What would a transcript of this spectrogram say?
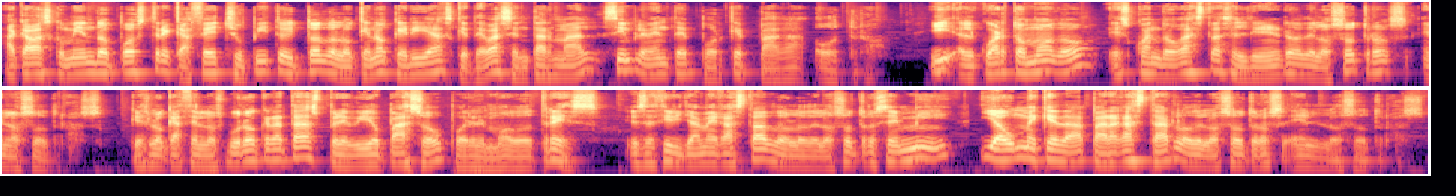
Acabas comiendo postre, café, chupito y todo lo que no querías que te va a sentar mal simplemente porque paga otro. Y el cuarto modo es cuando gastas el dinero de los otros en los otros, que es lo que hacen los burócratas previo paso por el modo 3. Es decir, ya me he gastado lo de los otros en mí y aún me queda para gastar lo de los otros en los otros.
